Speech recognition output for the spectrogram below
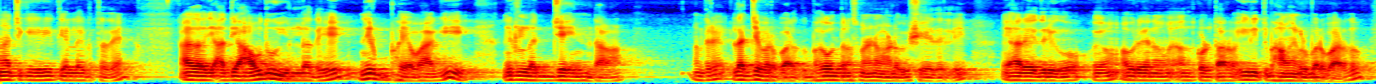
ನಾಚಿಕೆ ಈ ರೀತಿಯೆಲ್ಲ ಇರ್ತದೆ. ಅದು ಅದ್ಯಾವುದೂ ಇಲ್ಲದೆ ನಿರ್ಭಯವಾಗಿ, ನಿರ್ಲಜ್ಜೆಯಿಂದ, ಅಂದರೆ ಲಜ್ಜೆ ಬರಬಾರ್ದು ಭಗವಂತನ ಸ್ಮರಣೆ ಮಾಡುವ ವಿಷಯದಲ್ಲಿ. ಯಾರ ಎದುರಿಗೋ ಅವರೇನೋ ಅಂದ್ಕೊಳ್ತಾರೋ, ಈ ರೀತಿ ಭಾವನೆಗಳು ಬರಬಾರ್ದು.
